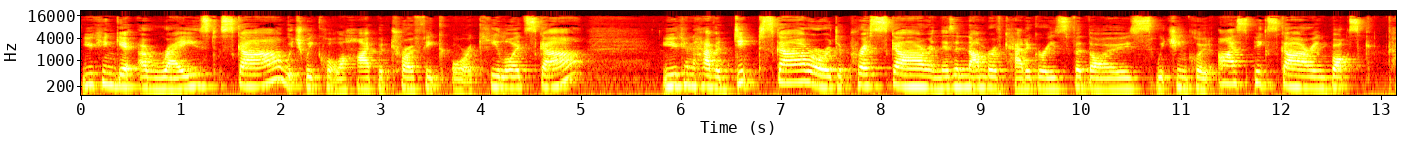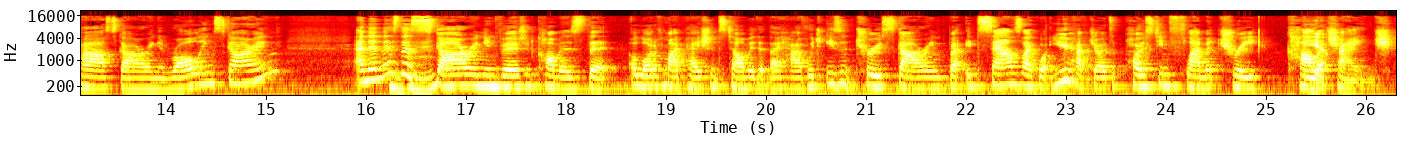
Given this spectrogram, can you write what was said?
you can get a raised scar, which we call a hypertrophic or a keloid scar. You can have a dipped scar or a depressed scar, and there's a number of categories for those, which include ice pick scarring, box car scarring, and rolling scarring. And then there's the mm-hmm. scarring inverted commas that a lot of my patients tell me that they have, which isn't true scarring, but it sounds like what you have, Joe. It's a post inflammatory color Yeah. change.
